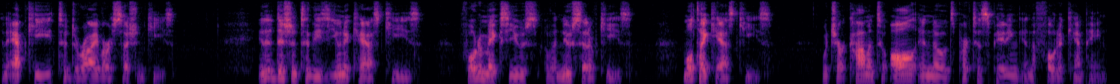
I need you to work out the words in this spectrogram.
and AppKey to derive our session keys. In addition to these unicast keys, FUOTA makes use of a new set of keys, multicast keys, which are common to all end nodes participating in the FOTA campaign.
